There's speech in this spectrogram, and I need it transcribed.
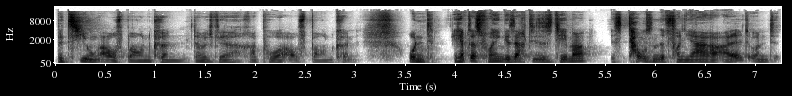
Beziehung aufbauen können, damit wir Rapport aufbauen können. Und ich habe das vorhin gesagt, dieses Thema ist tausende von Jahre alt und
